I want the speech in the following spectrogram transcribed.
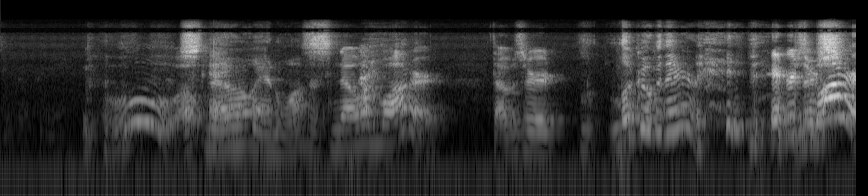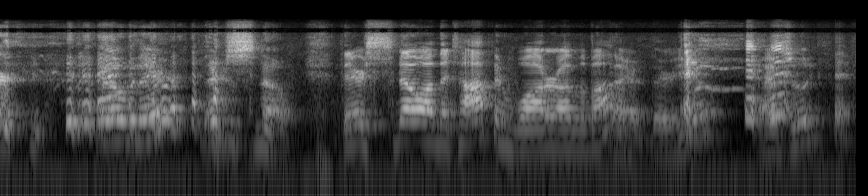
super pretty. Ooh, okay. Snow and water. Snow and water. Those are. Look over there. there's, There's- water. and over there, there's snow. There's snow on the top and water on the bottom. There, there you go. Absolutely.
